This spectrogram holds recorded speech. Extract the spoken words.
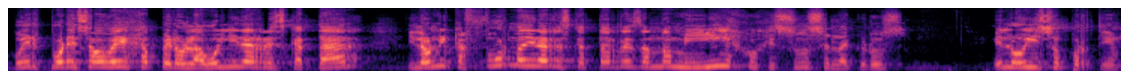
voy a ir por esa oveja, pero la voy a ir a rescatar. Y la única forma de ir a rescatarla es dando a mi hijo Jesús en la cruz. Él lo hizo por ti.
